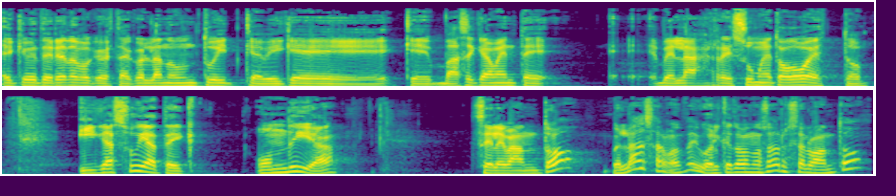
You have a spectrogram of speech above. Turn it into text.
es que me estoy riendo porque me está acordando un tweet que vi que, que básicamente eh, ¿verdad? resume todo esto. Y Gasuyatek un día se levantó, ¿verdad? Igual que todos nosotros, se levantó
